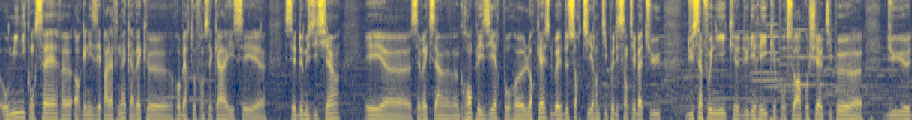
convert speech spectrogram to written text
au mini-concert euh, organisé par la FNAC avec euh, Roberto Fonseca et ses, euh, deux musiciens. Et c'est vrai que c'est un, grand plaisir pour l'orchestre de sortir un petit peu des sentiers battus, du symphonique, du lyrique, pour se rapprocher un petit peu du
